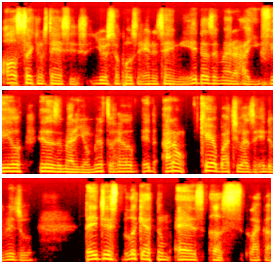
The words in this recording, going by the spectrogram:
All circumstances, you're supposed to entertain me. It doesn't matter how you feel. It doesn't matter your mental health. It, I don't care about you as an individual. They just look at them as a like an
